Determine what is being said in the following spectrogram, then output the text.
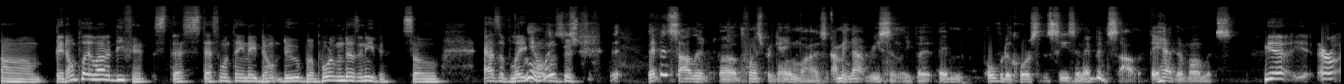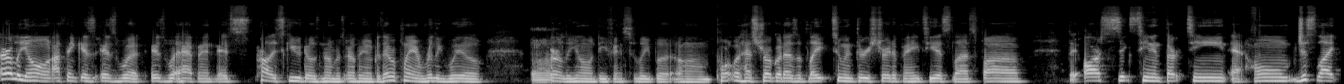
Um, they don't play a lot of defense. That's that's one thing they don't do, but Portland doesn't either. So as of late, yeah, just, they've been solid uh, points per game wise. I mean, not recently, but they've over the course of the season, they've been solid. They had their moments. Yeah, early on, I think is is what is what happened. It's probably skewed those numbers early on because they were playing really well uh-huh. early on defensively. But um, Portland has struggled as of late, two and three straight up in ATS last five. They are sixteen and thirteen at home, just like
